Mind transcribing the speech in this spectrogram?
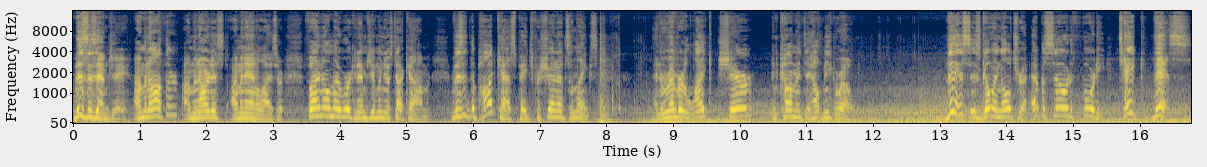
This is MJ. I'm an author, I'm an artist, I'm an analyzer. Find all my work at mjmunoz.com. Visit the podcast page for show notes and links. And remember to like, share, and comment to help me grow. This is Going Ultra, episode 40. Take this!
